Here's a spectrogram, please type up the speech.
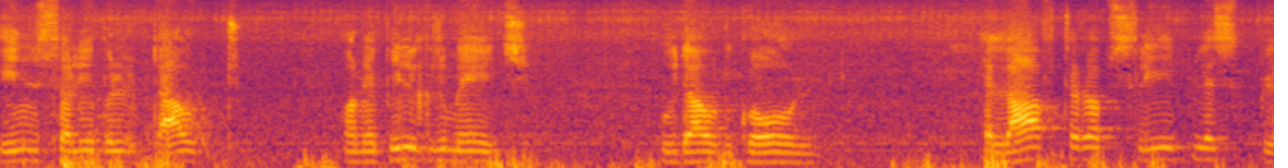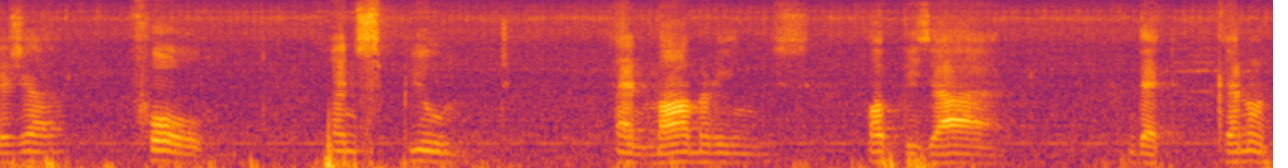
insoluble doubt on a pilgrimage without goal, a laughter of sleepless pleasure foamed and spumed, and murmurings of desire that cannot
